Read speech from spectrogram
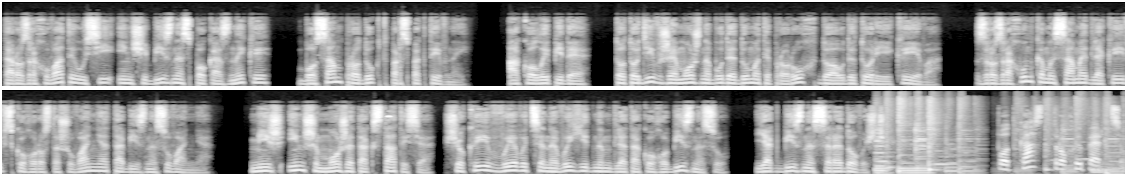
та розрахувати усі інші бізнес-показники, бо сам продукт перспективний. А коли піде, то тоді вже можна буде думати про рух до аудиторії Києва з розрахунками саме для київського розташування та бізнесування. Між іншим може так статися, що Київ виявиться невигідним для такого бізнесу, як бізнес-середовище. Подкаст трохи перцю.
